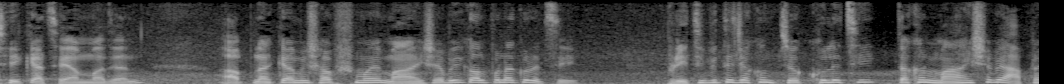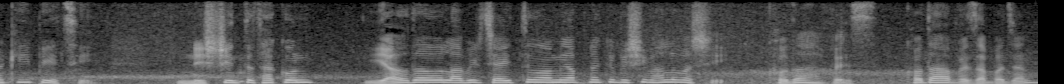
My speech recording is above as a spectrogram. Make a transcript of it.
ঠিক আছে আম্মা আম্মাজান আপনাকে আমি সবসময় মা হিসেবেই কল্পনা করেছি। পৃথিবীতে যখন চোখ খুলেছি তখন মা হিসেবে আপনাকেই পেয়েছি। নিশ্চিন্তে থাকুন। ইয়াহুদা ও লাবির চাইতেও আমি আপনাকে বেশি ভালোবাসি। খোদা হাফেজ। খোদা হাফেজ, আব্বাজান।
